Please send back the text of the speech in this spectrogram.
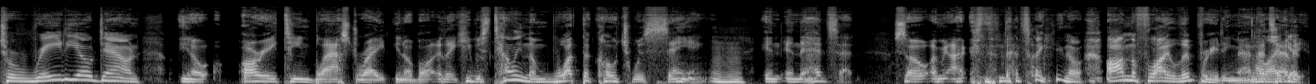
to radio down, you know, R18 blast right, you know, like he was telling them what the coach was saying mm-hmm. in in the headset. So I mean, I, that's like you know on the fly lip reading, man. I That's like heavy. it.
